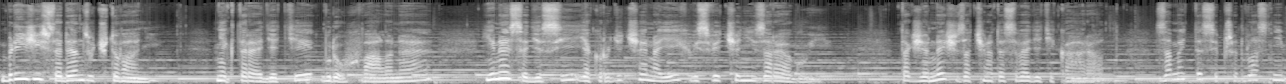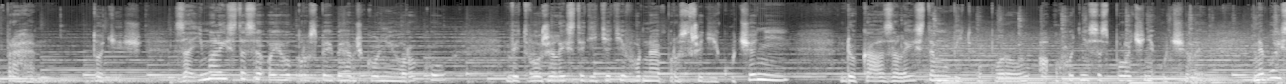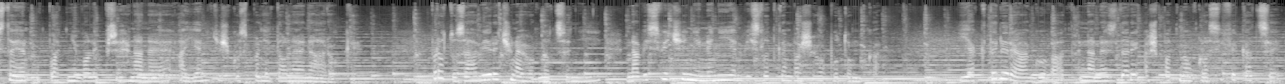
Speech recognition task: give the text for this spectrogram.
Blíží se den zúčtování. Některé děti budou chválené, jiné se děsí, jak rodiče na jejich vysvědčení zareagují. Takže než začnete své děti kárat, zameďte si před vlastním Prahem. Totiž, zajímali jste se o jeho prospěch během školního roku? Vytvořili jste dítěti vhodné prostředí k učení? Dokázali jste mu být oporou a ochotně se společně učili? Nebo jste jen uplatňovali přehnané a jen těžko splnitelné nároky? Proto závěrečné hodnocení na vysvědčení není jen výsledkem vašeho potomka. Jak tedy reagovat na nezdary a špatnou klasifikaci?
